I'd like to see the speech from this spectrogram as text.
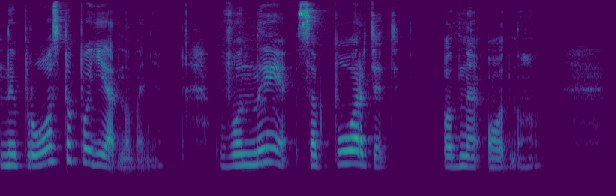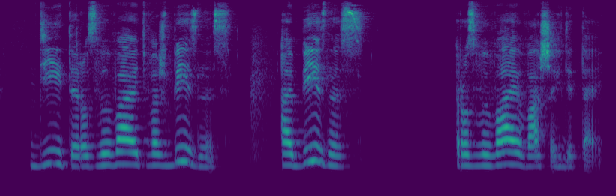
не просто поєднувані, вони сапортять одне одного. Діти розвивають ваш бізнес, а бізнес розвиває ваших дітей.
